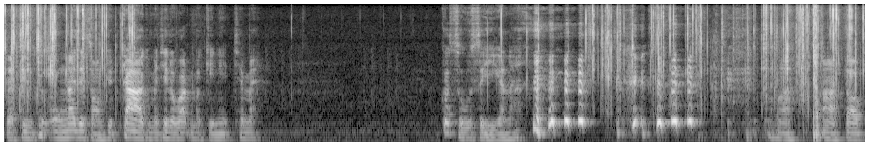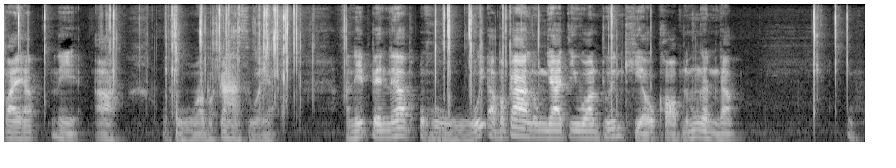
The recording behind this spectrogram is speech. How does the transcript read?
แต่พิมพ์ครึ่งองค์น่าจะสองจุดเก้าใช่ไหมที่เราวัดเมื่อกี้นี้ใช่ไหมก็สูสีกันนะอะอะต่อไปครับ นี่ อะโอ้โหอัลปาก้าสวยอะอันนี้เป็นเนื้อโอ้โหอัลปาก้าลงยาจีวรพื้นเขียวขอบน้ำเงินครับโอ้โห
